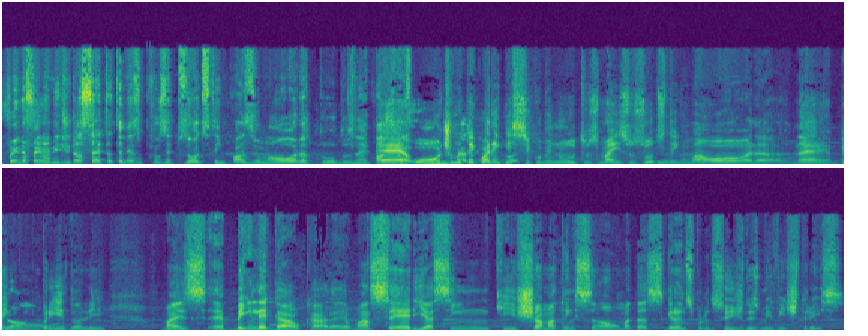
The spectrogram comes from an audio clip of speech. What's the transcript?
Foi, foi na medida certa, até mesmo porque os episódios têm quase uma hora todos, né? Quase é, um o último tem 45 episódio. minutos, mas os outros têm uma hora, né? Bem então... comprido ali. Mas é bem legal, cara. É uma série assim que chama atenção, uma das grandes produções de 2023.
